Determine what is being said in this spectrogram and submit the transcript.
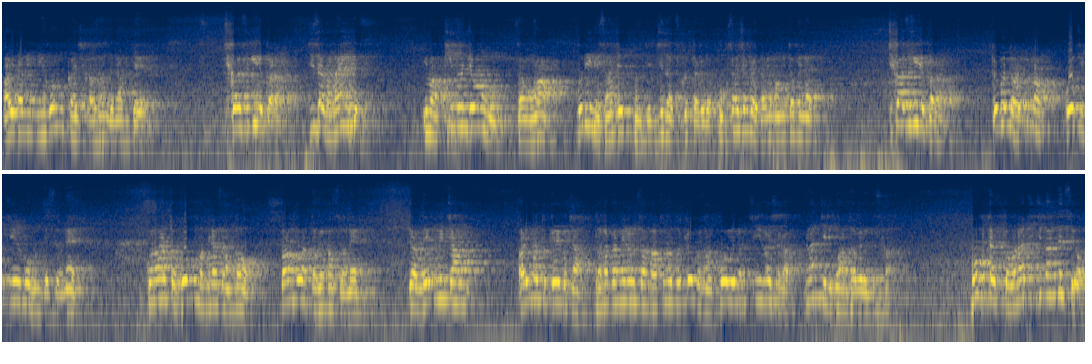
間に日本海しか挟んでなくて近すぎるから時差がないんです。今キム・ジョンウンさんは無理に30分って時差作ったけど国際社会誰も認めない。近すぎるから。ということは今5時15分ですよね。この後僕も皆さんも晩ご飯食べますよね。じゃあめぐみちゃん有本恵子ちゃん田中みのるさん松本京子さんこういう拉致被害者が何時にご飯食べるんですか？僕たちと同じ時間ですよ。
